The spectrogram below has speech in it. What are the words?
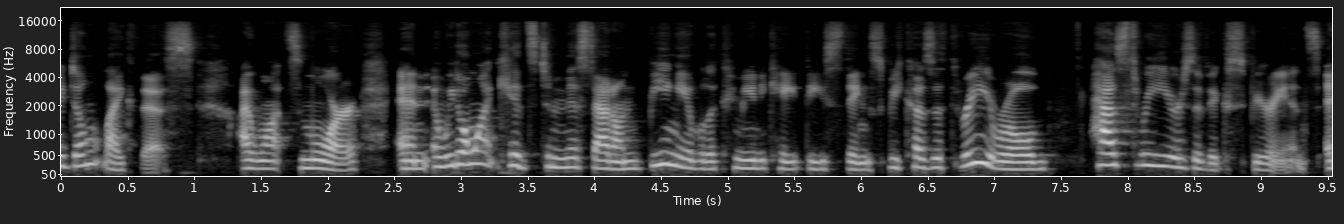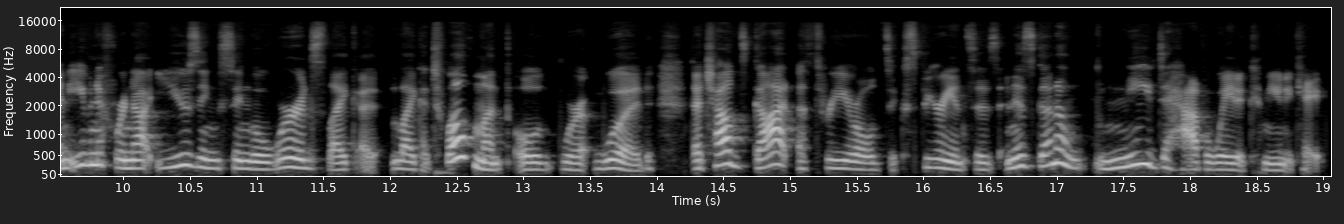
I don't like this. I want some more. And, and we don't want kids to miss out on being able to communicate these things because a three year old has three years of experience and even if we're not using single words like a like a 12 month old would that child's got a three year old's experiences and is going to need to have a way to communicate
